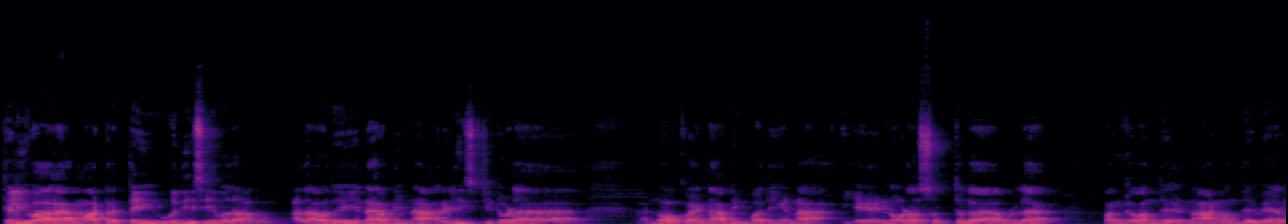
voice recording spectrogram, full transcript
தெளிவாக மாற்றத்தை உறுதி செய்வதாகும். அதாவது என்ன அப்படின்னா ரிலீஸ்டோட நோக்கம் என்ன அப்படின்னு பார்த்தீங்கன்னா என்னோட சொத்தில் உள்ள பங்கை வந்து நான் வந்து வேறு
